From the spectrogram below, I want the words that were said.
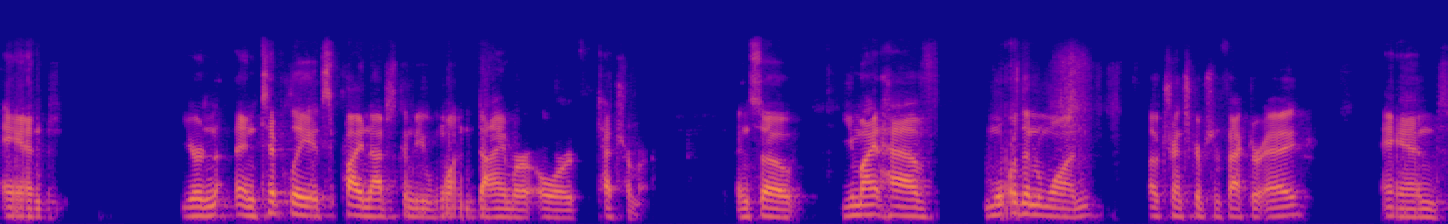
And you're, and typically it's probably not just going to be one dimer or tetramer. And so you might have more than one of transcription factor A and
